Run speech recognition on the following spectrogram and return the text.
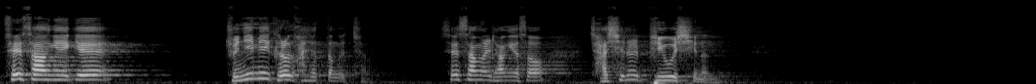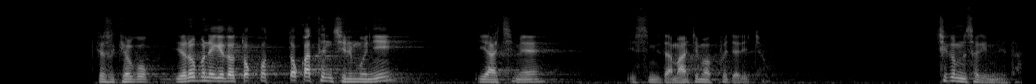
세상에게 주님이 그렇게 하셨던 것처럼 세상을 향해서 자신을 비우시는 그래서 결국 여러분에게도 똑같 은 질문이 이 아침에 있습니다. 마지막 구절이죠. 시금석입니다.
